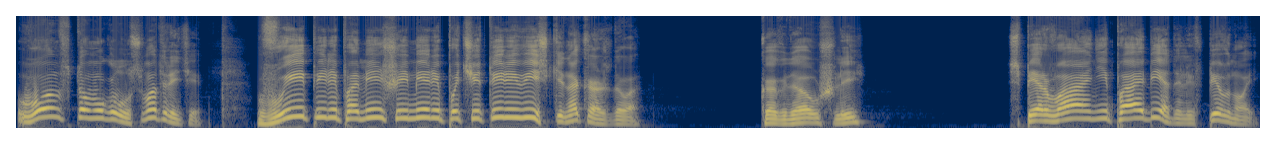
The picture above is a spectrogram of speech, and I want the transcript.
Вон в том углу, смотрите. Выпили по меньшей мере по четыре виски на каждого. Когда ушли? Сперва они пообедали в пивной.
